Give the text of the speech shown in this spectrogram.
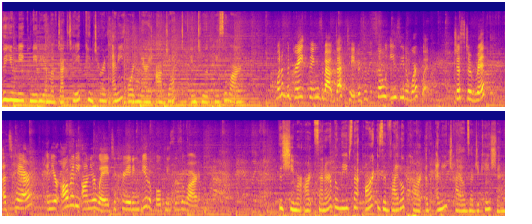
the unique medium of duct tape can turn any ordinary object into a piece of art. One of the great things about duct tape is it's so easy to work with. Just a rip, a tear, and you're already on your way to creating beautiful pieces of art. The Shemer Art Center believes that art is a vital part of any child's education.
